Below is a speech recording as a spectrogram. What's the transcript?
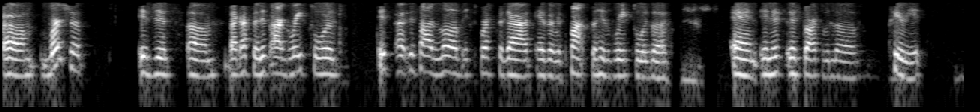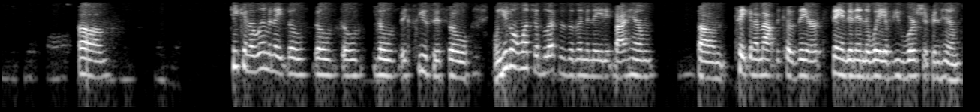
Um, worship is just, um, like I said, it's our grace towards, it's, uh, it's our love expressed to God as a response to His grace towards us, and and it, it starts with love. Period. Um, he can eliminate those those those those excuses. So when you don't want your blessings eliminated by him um, taking them out because they are standing in the way of you worshiping him,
